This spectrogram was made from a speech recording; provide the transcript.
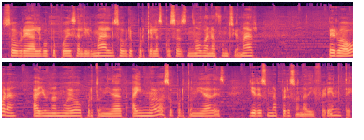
sobre algo que puede salir mal, sobre por qué las cosas no van a funcionar. Pero ahora hay una nueva oportunidad, hay nuevas oportunidades y eres una persona diferente.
